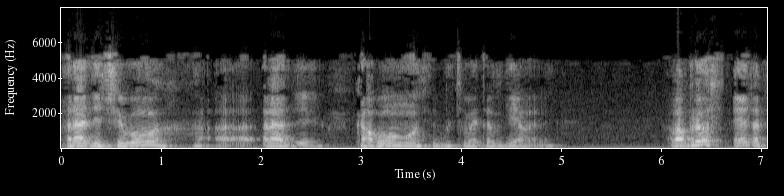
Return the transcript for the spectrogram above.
Ради чего, а, ради кого, может быть, вы это сделали? Вопрос этот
